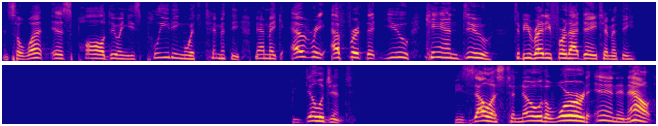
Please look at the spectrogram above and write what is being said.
And so, what is Paul doing? He's pleading with Timothy man, make every effort that you can do to be ready for that day, Timothy. Be diligent. Be zealous to know the word in and out.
